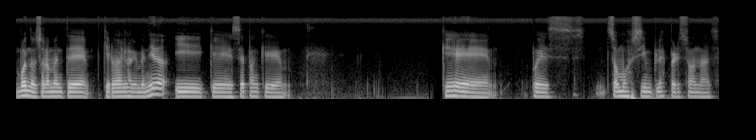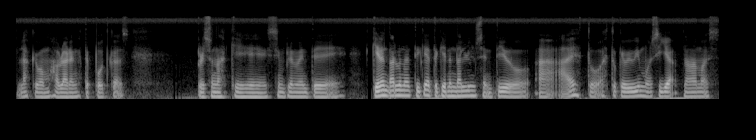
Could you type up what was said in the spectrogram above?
bueno, solamente quiero darles la bienvenida y que sepan que que pues somos simples personas las que vamos a hablar en este podcast. Personas que simplemente quieren darle una etiqueta, quieren darle un sentido a, a esto, a esto que vivimos y ya, nada más.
